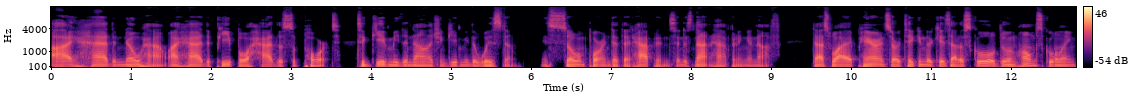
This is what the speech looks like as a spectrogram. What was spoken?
I had the know how. I had the people, I had the support to give me the knowledge and give me the wisdom. It's so important that that happens and it's not happening enough. That's why parents are taking their kids out of school doing homeschooling.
